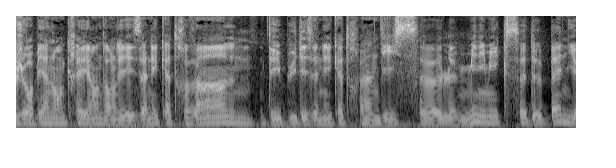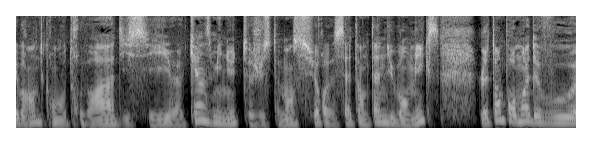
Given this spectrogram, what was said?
Toujours bien ancré hein, dans les années 80, début des années 90, euh, le mini-mix de Ben Yebrand qu'on retrouvera d'ici 15 euh, minutes justement sur euh, cette antenne du Bon Mix. Le temps pour moi de vous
